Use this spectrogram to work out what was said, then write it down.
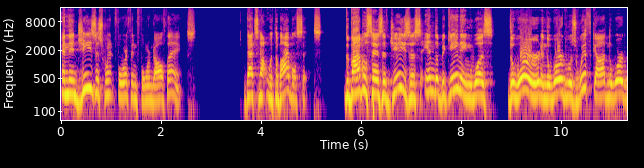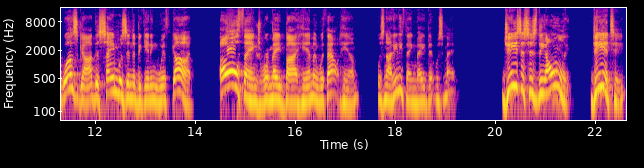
and then Jesus went forth and formed all things. That's not what the Bible says. The Bible says of Jesus, in the beginning was the Word, and the Word was with God, and the Word was God. The same was in the beginning with God. All things were made by Him, and without Him was not anything made that was made. Jesus is the only deity,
